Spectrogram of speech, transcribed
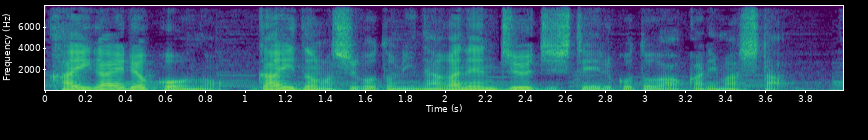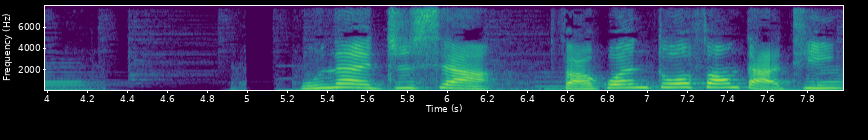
海外旅行のガイドの仕事に長年従事していることが分かりました。无奈之下，法官多方打听，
